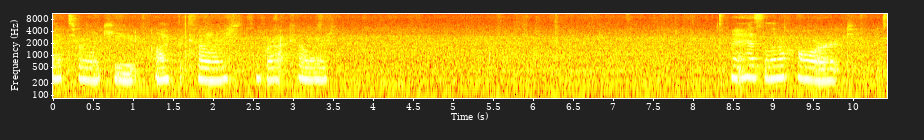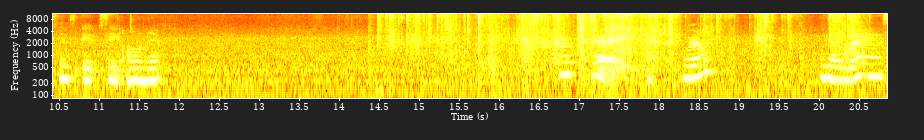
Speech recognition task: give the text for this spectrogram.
That's really cute. I like the colors, the bright colors. And it has a little heart. It says Ipsy on it. Okay, well, we got a mask.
